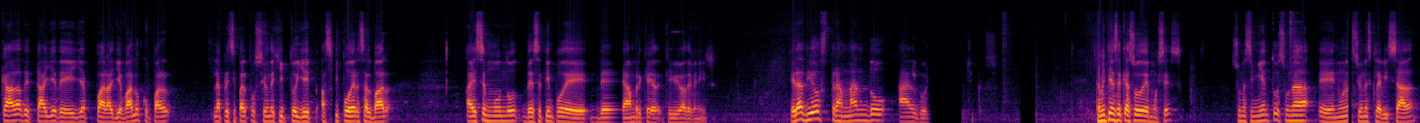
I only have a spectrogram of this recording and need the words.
cada detalle de ella para llevarlo a ocupar la principal posición de Egipto y así poder salvar a ese mundo de ese tiempo de, hambre que, iba a devenir. Era Dios tramando algo, chicos. También tienes el caso de Moisés. Su nacimiento es una, en una nación esclavizada.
